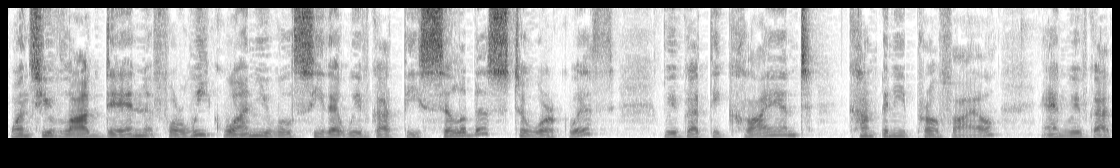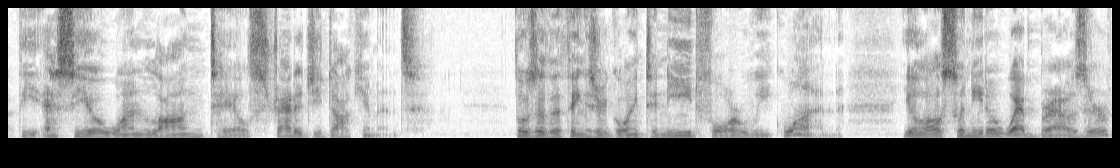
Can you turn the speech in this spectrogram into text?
Once you've logged in, for week one, you will see that we've got the syllabus to work with, we've got the client company profile, and we've got the SEO1 long tail strategy document. Those are the things you're going to need for week one. You'll also need a web browser.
